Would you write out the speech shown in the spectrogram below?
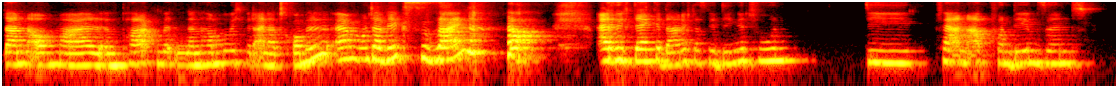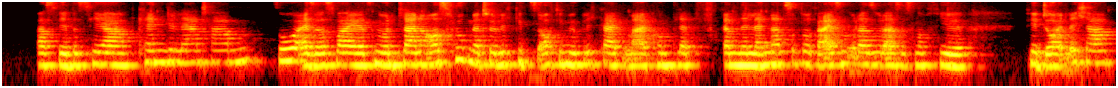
dann auch mal im Park mitten in Hamburg mit einer Trommel ähm, unterwegs zu sein. also ich denke, dadurch, dass wir Dinge tun, die fernab von dem sind, was wir bisher kennengelernt haben. So, also es war jetzt nur ein kleiner Ausflug. Natürlich gibt es auch die Möglichkeit, mal komplett fremde Länder zu bereisen oder so. Das ist noch viel viel deutlicher.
